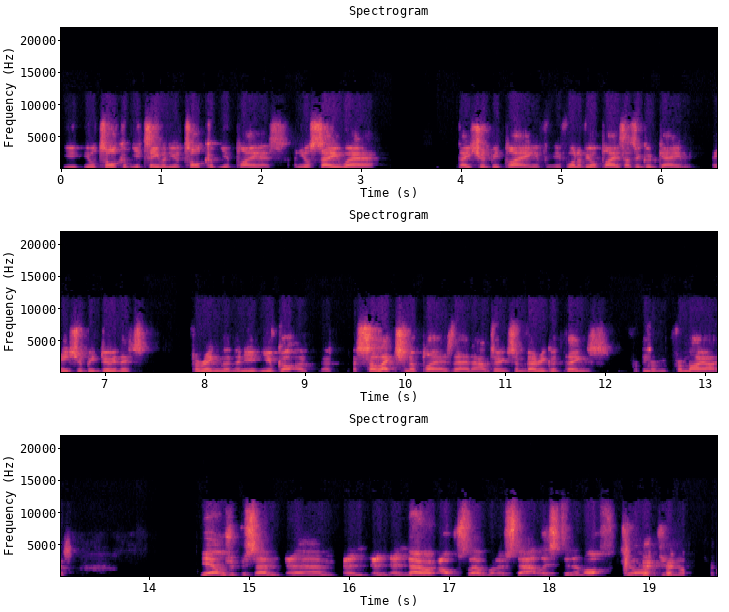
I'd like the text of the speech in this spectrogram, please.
you you'll talk up your team and you'll talk up your players, and you'll say where they should be playing. If, if one of your players has a good game, he should be doing this for England. And you, have got a, a, selection of players there now doing some very good things from, from my eyes. Yeah, hundred um, percent. And and now obviously I'm going to start listing them off, George. you know,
